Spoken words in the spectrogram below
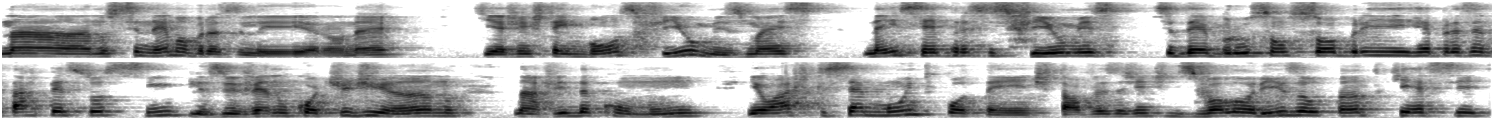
na, no cinema brasileiro, né? Que a gente tem bons filmes, mas nem sempre esses filmes se debruçam sobre representar pessoas simples, vivendo o cotidiano, na vida comum. Eu acho que isso é muito potente. Talvez a gente desvaloriza o tanto que esse,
